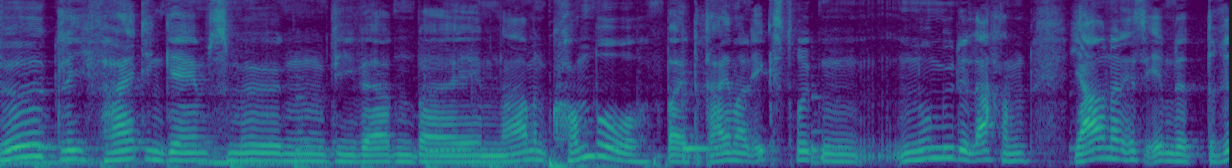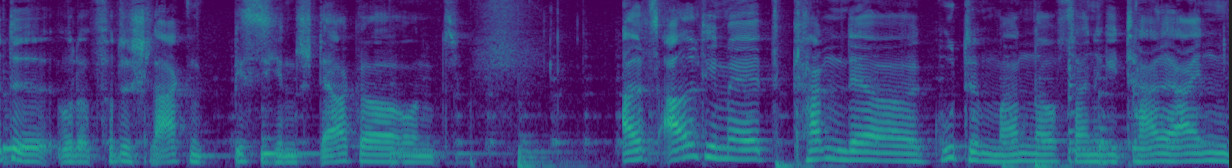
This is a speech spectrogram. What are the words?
wirklich Fighting Games mögen, die werden beim Namen Combo bei dreimal X drücken nur müde lachen. Ja, und dann ist eben der dritte oder vierte Schlag ein bisschen stärker und als Ultimate kann der gute Mann auf seine Gitarre ein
